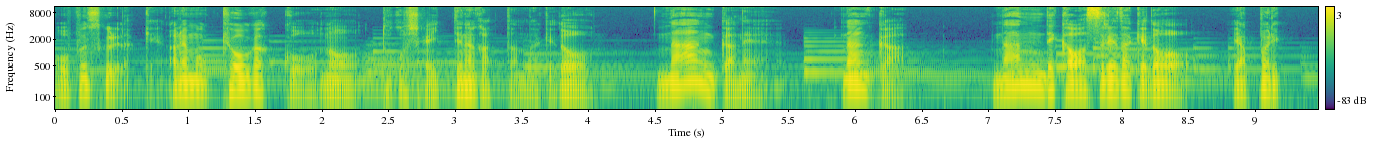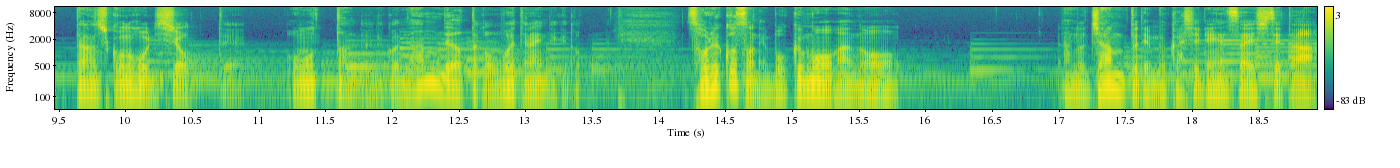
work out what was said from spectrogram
オープンスクールだっけ？あれも教学校のとこしか行ってなかったんだけど、なんかね、なんか、なんでか忘れたけど、やっぱり男子校の方にしようって思ったんだよね。これなんでだったか覚えてないんだけど。それこそね、僕もあの、あの、ジャンプで昔連載してた、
